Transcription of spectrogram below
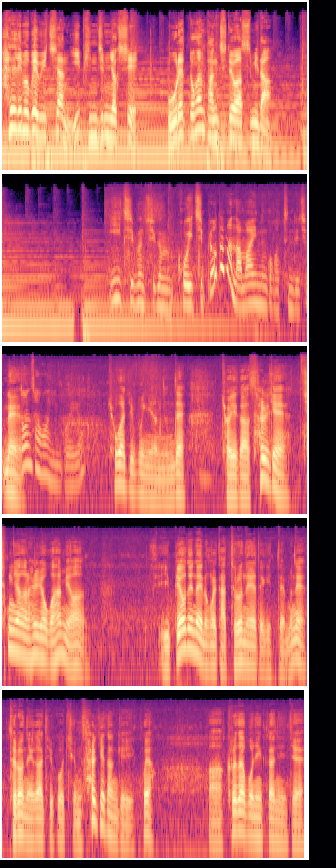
한림읍에 위치한 이 빈집 역시 오랫동안 방치되어 왔습니다. 이 집은 지금 거의 집 뼈대만 남아 있는 것 같은데 지금 네. 어떤 상황인 거예요? 초가 지붕이었는데 저희가 설계 측량을 하려고 하면 이 뼈대나 이런 걸 다 드러내야 되기 때문에 드러내 가지고 지금 설계 단계에 있고요. 아, 그러다 보니까 이제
